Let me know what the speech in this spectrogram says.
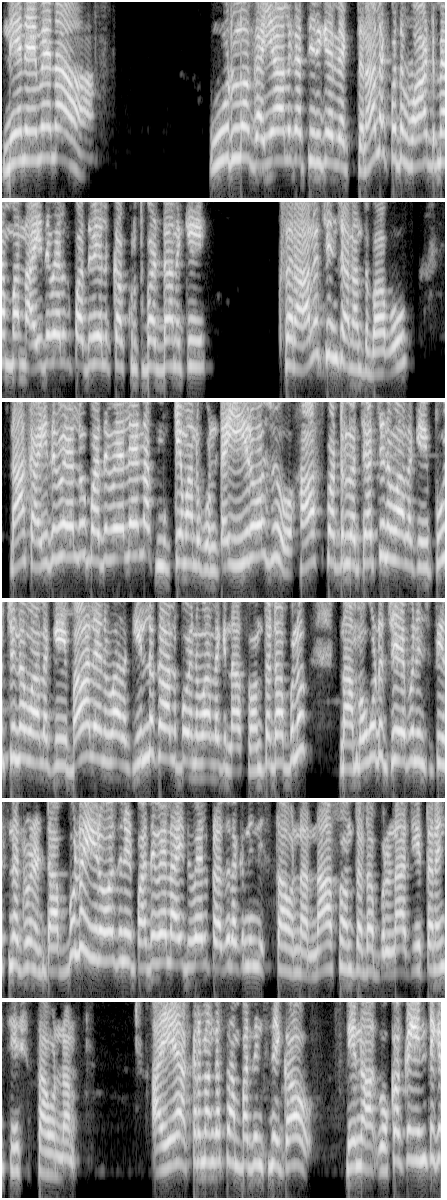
నేనేమైనా ఊర్లో గయ్యాలుగా తిరిగే వ్యక్తినా? లేకపోతే వార్డు మెంబర్ని ఐదు వేలకు పదివేలకు కకృతి ఒకసారి ఆలోచించాను బాబు. నాకు ఐదు వేలు పదివేలే నాకు ముఖ్యం అనుకుంటే ఈ రోజు హాస్పిటల్లో చచ్చిన వాళ్ళకి పూచిన వాళ్ళకి బాగాలేని వాళ్ళకి ఇల్లు కాలిపోయిన వాళ్ళకి నా సొంత డబ్బులు నా మొగుడు జేబు నుంచి తీసినటువంటి డబ్బులు ఈ రోజు నేను పదివేలు ఐదు వేలు ప్రజలకు నేను ఇస్తా ఉన్నాను. నా సొంత డబ్బులు నా జీతం నుంచి తీసిస్తా ఉన్నాను. అయ్యే అక్రమంగా సంపాదించినవి కావు. నేను ఒక్కొక్క ఇంటికి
